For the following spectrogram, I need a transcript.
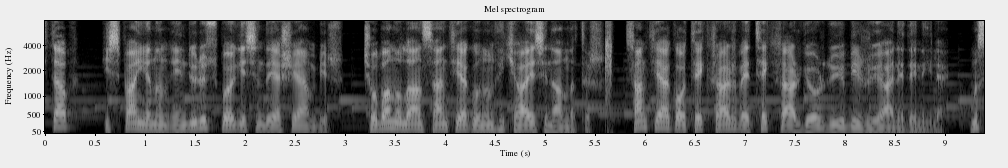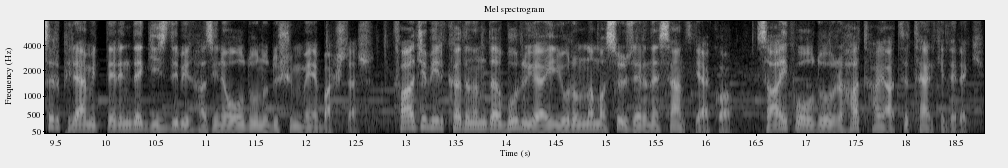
Kitap, İspanya'nın Endülüs bölgesinde yaşayan bir çoban olan Santiago'nun hikayesini anlatır. Santiago tekrar ve tekrar gördüğü bir rüya nedeniyle Mısır piramitlerinde gizli bir hazine olduğunu düşünmeye başlar. Falcı bir kadının da bu rüyayı yorumlaması üzerine Santiago, sahip olduğu rahat hayatı terk ederek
